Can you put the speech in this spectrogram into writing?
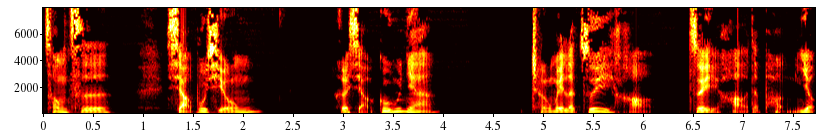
从此，小布熊和小姑娘成为了最好最好的朋友。”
